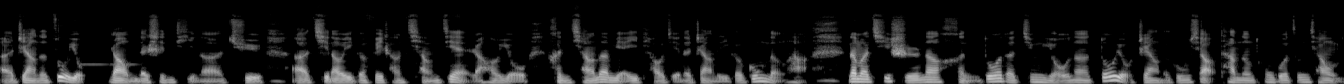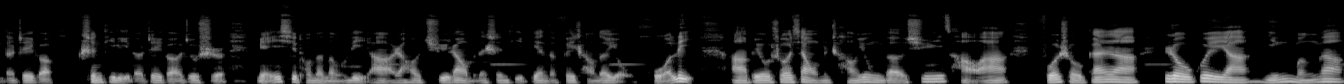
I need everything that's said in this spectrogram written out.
呃这样的作用。让我们的身体呢，去呃起到一个非常强健，然后有很强的免疫调节的这样的一个功能哈。那么其实呢，很多的精油呢都有这样的功效，它们能通过增强我们的这个身体里的这个就是免疫系统的能力啊，然后去让我们的身体变得非常的有活力啊。比如说像我们常用的薰衣草啊、佛手柑啊、肉桂呀、柠檬啊、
